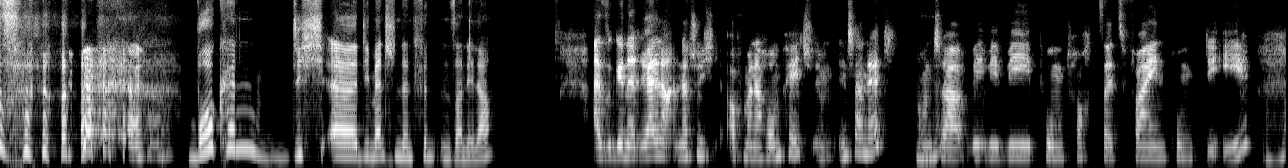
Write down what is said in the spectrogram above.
ist. Wo können dich äh, die Menschen denn finden, Sanela? Also generell natürlich auf meiner Homepage im Internet mhm. unter www.hochzeitsfein.de. Mhm.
